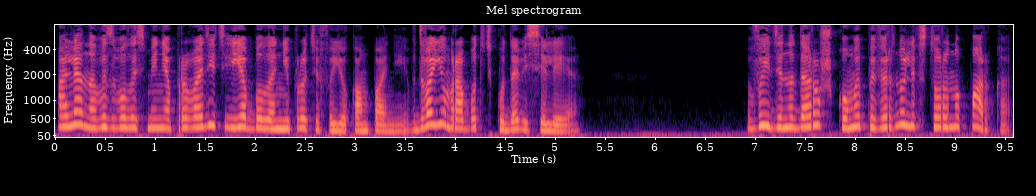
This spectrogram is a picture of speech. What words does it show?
Аляна вызвалась меня проводить, и я была не против ее компании. Вдвоем работать куда веселее. Выйдя на дорожку, мы повернули в сторону парка.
